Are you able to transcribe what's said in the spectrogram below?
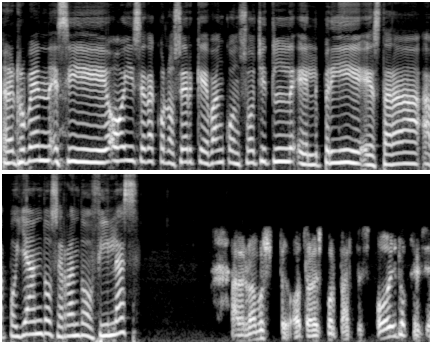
Eh, Rubén, si hoy se da a conocer que van con Xochitl, ¿el PRI estará apoyando, cerrando filas? A ver, vamos otra vez por partes. Hoy lo que, se,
